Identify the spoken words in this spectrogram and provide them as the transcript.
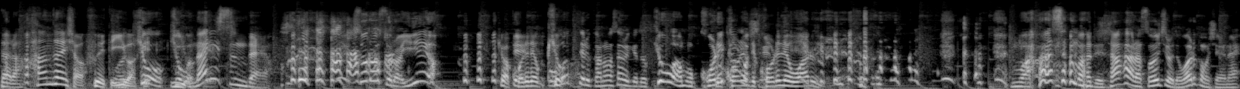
だから犯罪者は増えていいわけ。今日、今日何すんだよ。そろそろ言えよ。今日はこれで、思今日、ってる可能性あるけど、今日はもうこれかこれで、もしれない。これで終わる もう朝まで田原総一郎で終わるかもしれない。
